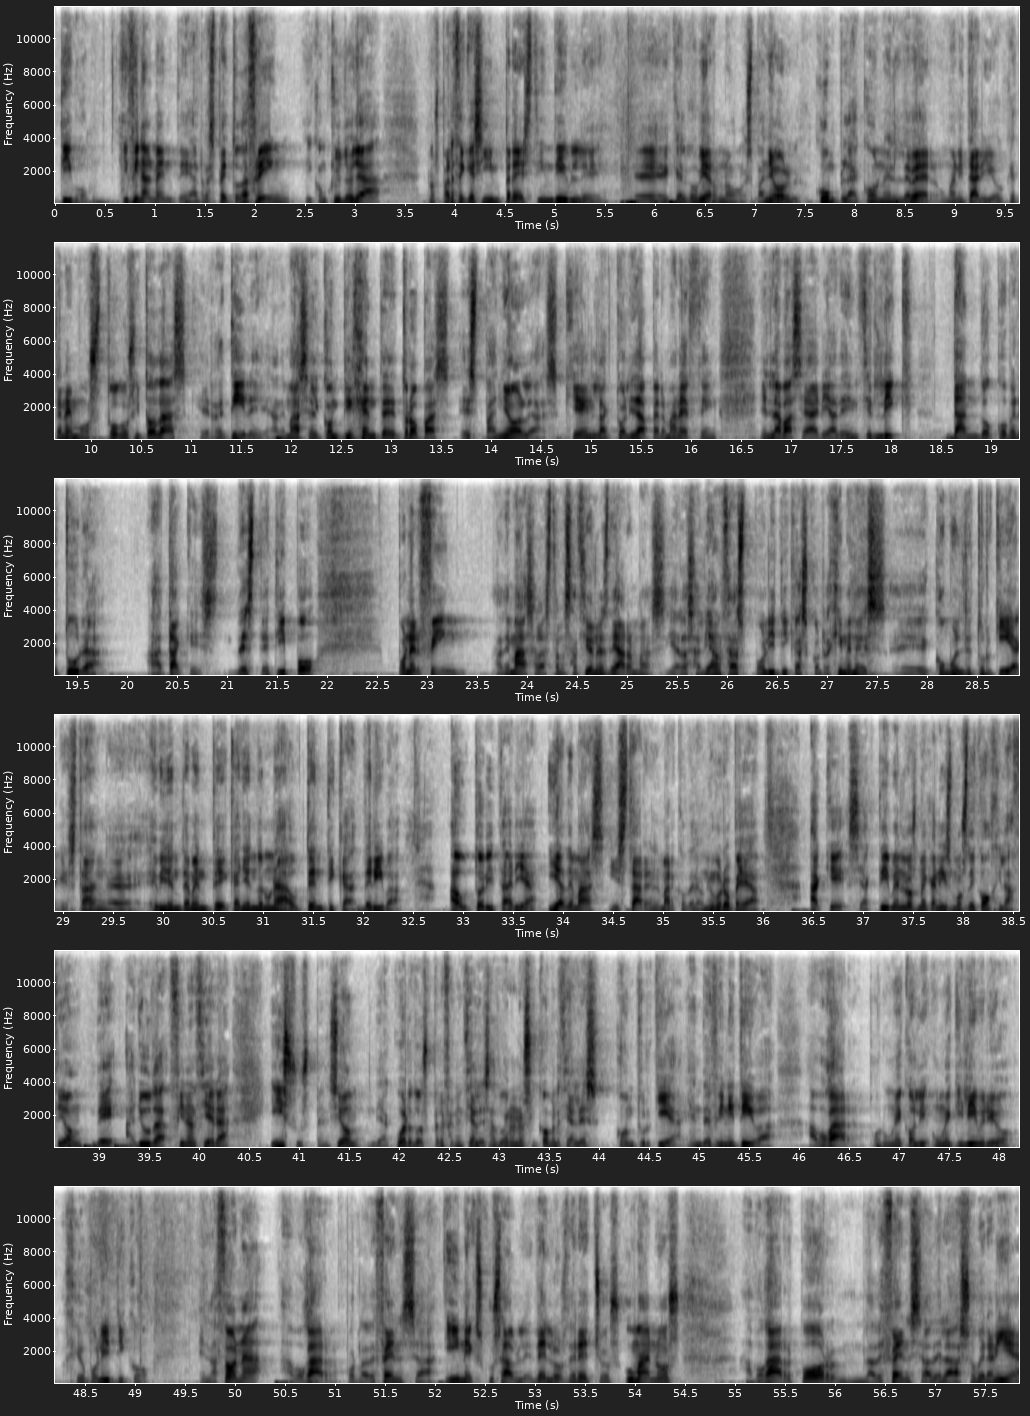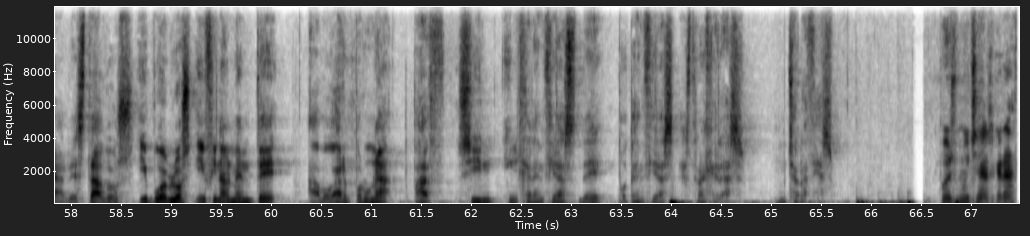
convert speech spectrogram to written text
Y finalmente, al respecto de Afrin, y concluyo ya, nos parece que es imprescindible eh, que el Gobierno español cumpla con el deber humanitario que tenemos todos y todas, que retire además el contingente de tropas españolas que en la actualidad permanecen en la base aérea de Incirlik dando cobertura a ataques de este tipo, poner fin además a las transacciones de armas y a las alianzas políticas con regímenes eh, como el de Turquía, que están eh, evidentemente cayendo en una auténtica deriva autoritaria y además instar en el marco de la Unión Europea a que se activen los mecanismos de congelación de ayuda financiera y suspensión de acuerdos preferenciales aduaneros y comerciales con Turquía. En definitiva, abogar por un, un equilibrio geopolítico en la zona, abogar por la defensa inexcusable de los derechos humanos, abogar por la defensa de la soberanía de estados y pueblos y finalmente abogar por una paz sin injerencias de potencias extranjeras. Muchas gracias. Pues muchas gracias.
